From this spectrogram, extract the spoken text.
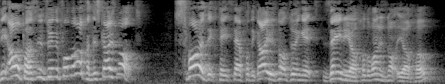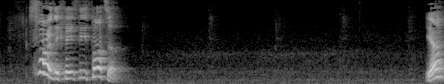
The other person is doing the full malach, and this guy's not. Svara dictates, therefore, the guy who's not doing it, Zayn Yochel, the one who's not Yochel, Svara dictates that he's potter. Yeah?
